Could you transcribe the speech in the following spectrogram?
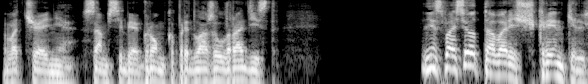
В отчаянии сам себе громко предложил радист. «Не спасет, товарищ Кренкель.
